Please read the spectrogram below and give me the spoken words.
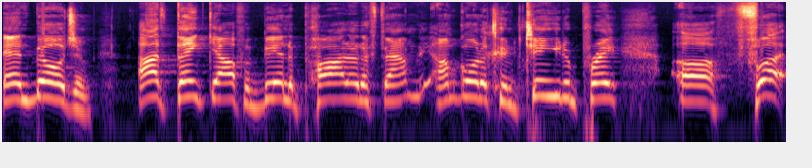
and Belgium. I thank y'all for being a part of the family. I'm going to continue to pray uh, for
